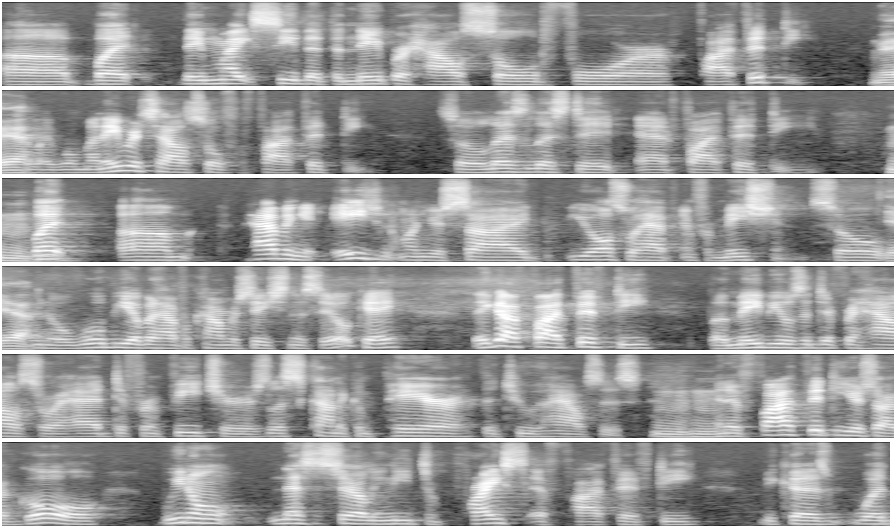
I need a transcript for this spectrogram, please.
Uh, but they might see that the neighbor house sold for 550. Yeah. Like, well, my neighbor's house sold for 550. So let's list it at 550. Mhm. But um, having an agent on your side, you also have information. So Yeah. you know we'll be able to have a conversation and say, okay, they got 550, but maybe it was a different house or had different features. Let's kind of compare the two houses. Mhm. And if 550 is our goal, we don't necessarily need to price at 550 because what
